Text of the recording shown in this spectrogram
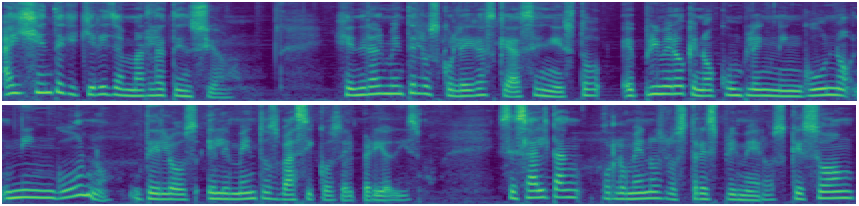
hay gente que quiere llamar la atención. Generalmente los colegas que hacen esto, eh, primero que no cumplen ninguno, ninguno de los elementos básicos del periodismo. Se saltan por lo menos los tres primeros, que son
